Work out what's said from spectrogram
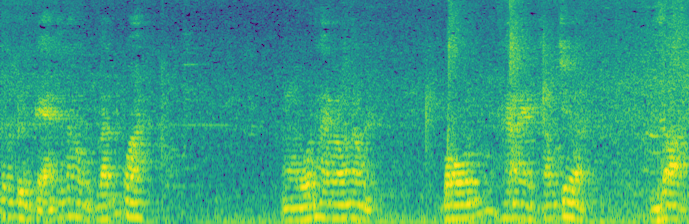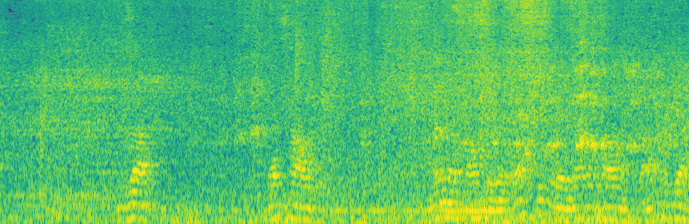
cái đường kẻ chúng ta không lấn qua. Ờ, bốn, hai, ba năm này. Bốn, hai, xong chưa? Dọn. Dọn. Ra sau. Nó ra sau để ép cái người ra sau. Đó thấy chưa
